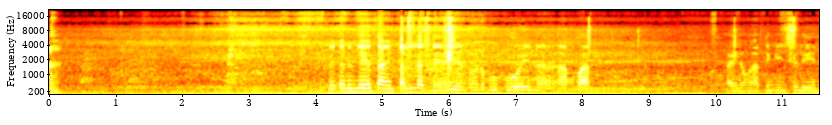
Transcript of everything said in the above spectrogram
May tanim din tayong talad eh. Yan o, nabubuhay na. Apat. Ayun ang ating insulin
